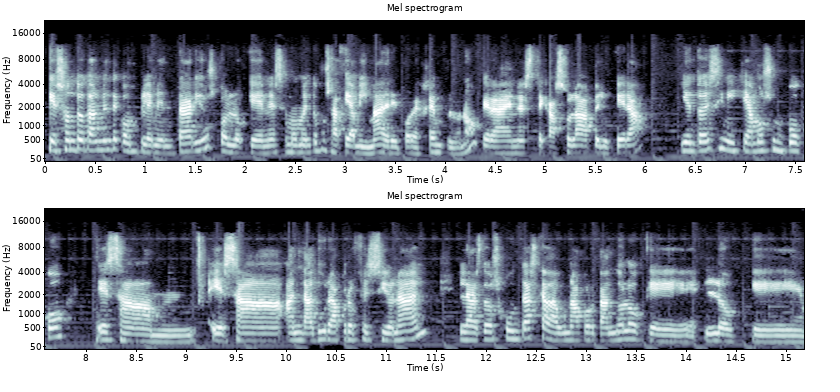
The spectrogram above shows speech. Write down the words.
que son totalmente complementarios con lo que en ese momento pues, hacía mi madre, por ejemplo, ¿no? que era en este caso la peluquera. Y entonces iniciamos un poco esa, esa andadura profesional, las dos juntas, cada una aportando lo que, lo que,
